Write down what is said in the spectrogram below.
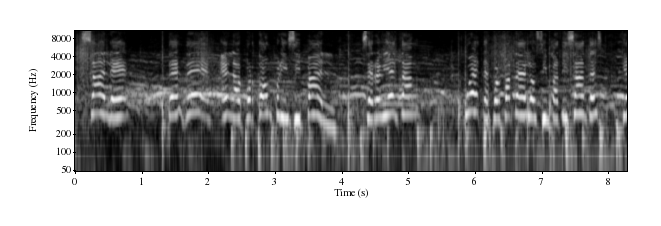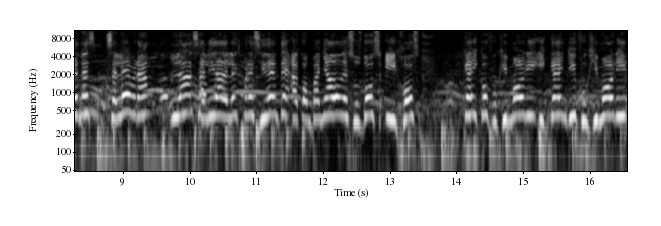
sale desde el portón principal. Se revientan cohetes por parte de los simpatizantes, quienes celebran la salida del expresidente acompañado de sus dos hijos. Keiko Fujimori y Kenji Fujimori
